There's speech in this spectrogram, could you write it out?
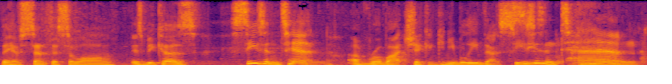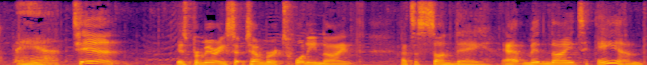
they have sent this along is because season 10 of Robot Chicken, can you believe that? Season, 10. Man. 10 is premiering September 29th. That's a Sunday at midnight and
